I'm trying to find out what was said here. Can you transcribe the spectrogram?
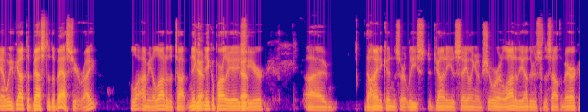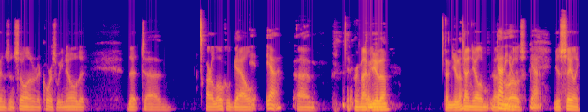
and we've got the best of the best here, right? I mean, a lot of the top. Nick, Yeah. Nico Parlier's Yeah. here. Um the Heinekens, or at least Johnny is sailing, I'm sure, and a lot of the others for the South Americans and so on. And of course, we know that that um, our local gal, yeah, um, remind me, Daniela. Daniela. Daniela uh, Daniela, Moroz yeah. is sailing.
